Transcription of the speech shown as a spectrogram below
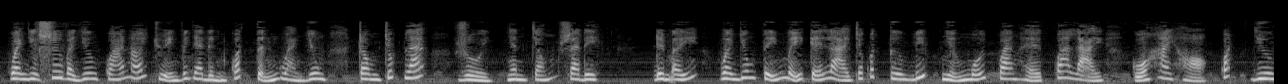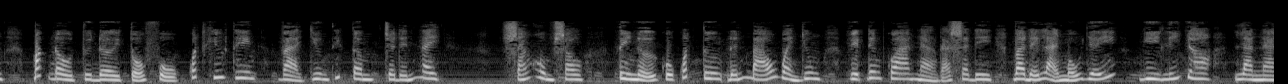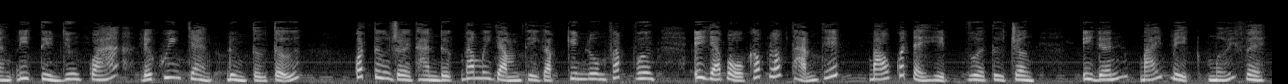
Hoàng Dược Sư và Dương Quá nói chuyện với gia đình Quách tỉnh Hoàng Dung trong chốc lát rồi nhanh chóng ra đi. Đêm ấy, Hoàng Dung tỉ mỉ kể lại cho Quách Tương biết những mối quan hệ qua lại của hai họ Quách Dương bắt đầu từ đời tổ phụ Quách Khiếu Thiên và Dương Thiết Tâm cho đến nay. Sáng hôm sau, tỳ nữ của Quách Tương đến báo Hoàng Dung việc đêm qua nàng đã ra đi và để lại mẫu giấy ghi lý do là nàng đi tìm Dương Quá để khuyên chàng đừng tự tử. Quách Tương rời thành được 30 dặm thì gặp Kim Luân Pháp Vương, y giả bộ khóc lóc thảm thiết, báo Quách Đại Hiệp vừa từ trần, y đến bái biệt mới về.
